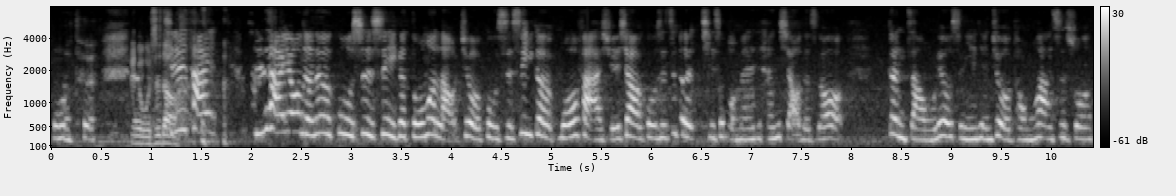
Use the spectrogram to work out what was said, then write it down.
波特。哎，我知道。其实他，其实他用的那个故事是一个多么老旧的故事，是一个魔法学校的故事。这个其实我们很小的时候。更早五六十年前就有童话，是说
